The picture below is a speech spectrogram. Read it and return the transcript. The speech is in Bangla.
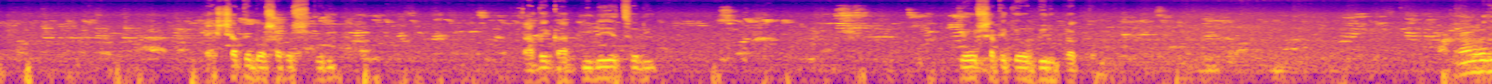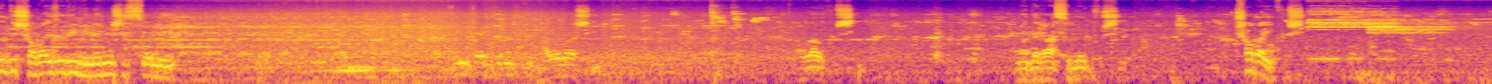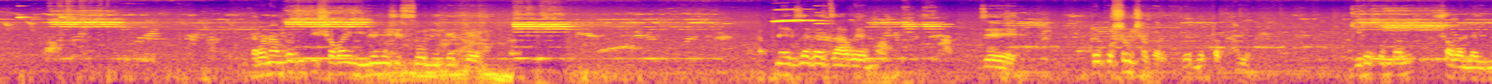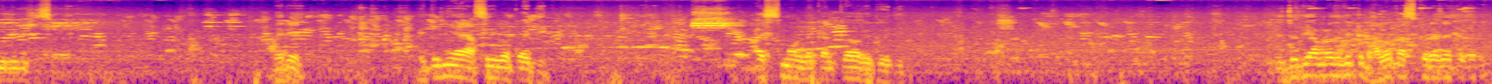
একসাথে বসবাস করি কাঁধে কাঁধ মিলিয়ে চলি, কেউর সাথে কেউ বিরূপ রাখব না আমরা যদি সবাই যদি মিলেমিশে চলি একজনকে ভালোবাসি। আল্লাহ খুশি। আমাদের রাসুলও খুশি। সবাই খুশি। কারণ আমরা যদি সবাই মিলেমিশে চলি, দেখবেন আপনি এক জায়গায় যাবেন যে একটা প্রশংসা করবেন লোকটা ভালো। কীরকম ভালো? সবার লাগে মিলেমিশে চলে। বেরে এই দুনিয়ায় আসি বা কয়দিন? আজ মরলে কালকে হবে দুই দিন যদি আমরা যদি একটু ভালো কাজ করে যেতে পারি,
